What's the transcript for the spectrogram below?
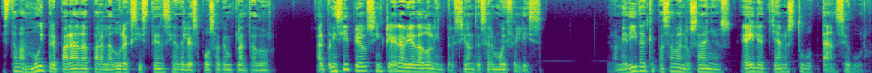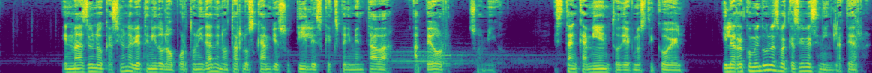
estaba muy preparada para la dura existencia de la esposa de un plantador. Al principio, Sinclair había dado la impresión de ser muy feliz. Pero a medida que pasaban los años, Elliot ya no estuvo tan seguro. En más de una ocasión había tenido la oportunidad de notar los cambios sutiles que experimentaba, a peor, su amigo. Estancamiento, diagnosticó él, y le recomendó unas vacaciones en Inglaterra.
